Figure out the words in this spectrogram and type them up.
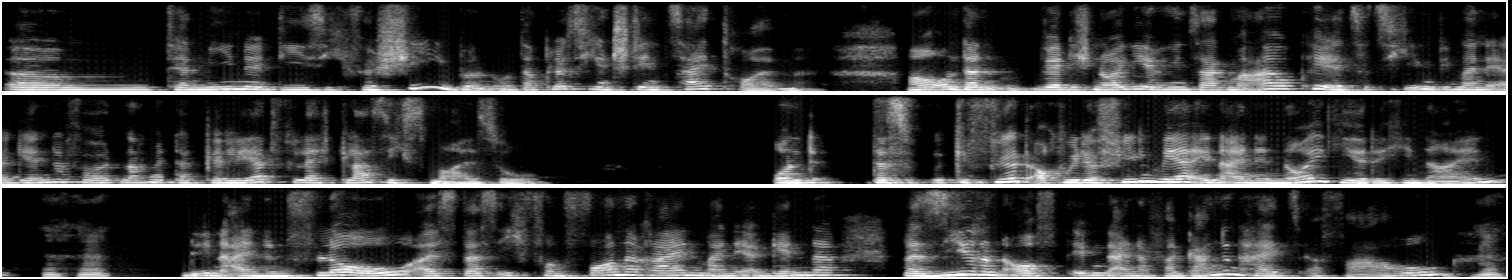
ähm, Termine, die sich verschieben und dann plötzlich entstehen Zeiträume. Ja, und dann werde ich neugierig und sage mal, ah, okay, jetzt hat sich irgendwie meine Agenda für heute Nachmittag geleert, vielleicht lasse ich es mal so. Und das führt auch wieder viel mehr in eine Neugierde hinein Mhm. und in einen Flow, als dass ich von vornherein meine Agenda basierend auf irgendeiner Vergangenheitserfahrung Mhm.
